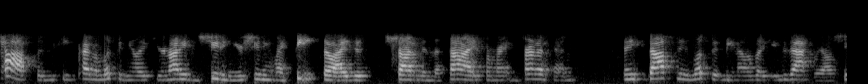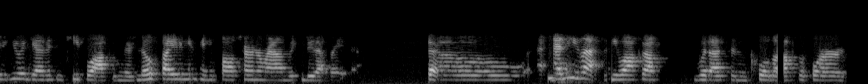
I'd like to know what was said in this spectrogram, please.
stop. And he kind of looked at me like, "You're not even shooting; you're shooting my feet." So I just shot him in the thigh from right in front of him. And he stopped and he looked at me, and I was like, "Exactly. I'll shoot you again if you keep walking. There's no fighting in paintball. Turn around. We can do that later." So, and he left. And he walked off with us and cooled off before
